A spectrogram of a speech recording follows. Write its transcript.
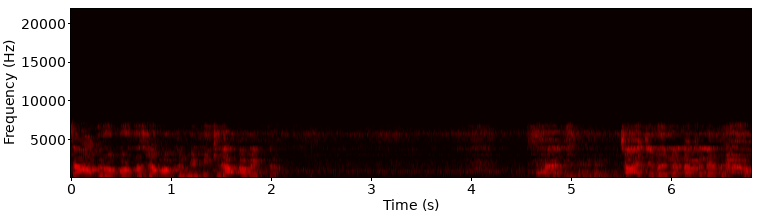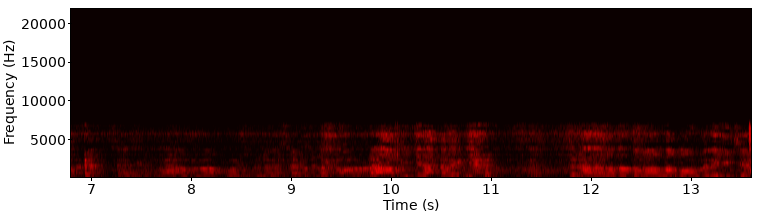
Sana bir röportaj yapabilir miyim? İki dakika bekle. Evet. Çaycının önemi nedir? ya abi iki dakika bekle. Sigara da dumanla komple yiyecek.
